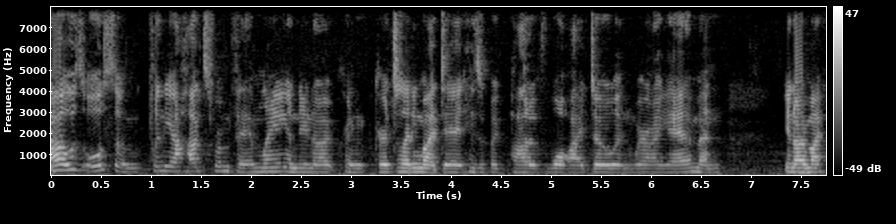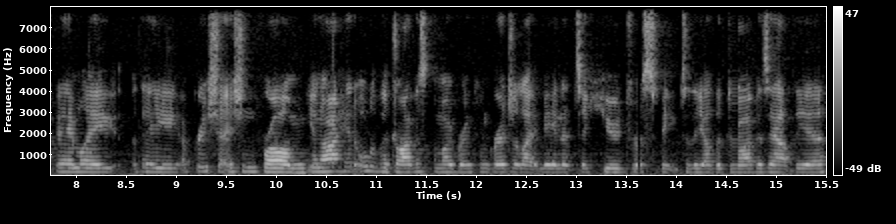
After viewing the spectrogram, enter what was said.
Oh, it was awesome. Plenty of hugs from family, and you know, congratulating my dad. He's a big part of what I do and where I am, and you know, my family. The appreciation from you know, I had all of the drivers come over and congratulate me, and it's a huge respect to the other drivers out there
